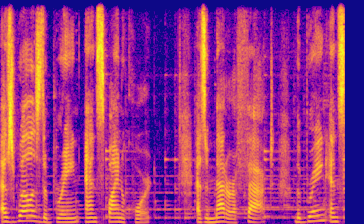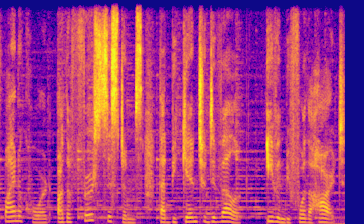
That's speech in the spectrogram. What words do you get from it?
as well as the brain and spinal cord. As a matter of fact, the brain and spinal cord are the first systems that begin to develop even before the heart.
